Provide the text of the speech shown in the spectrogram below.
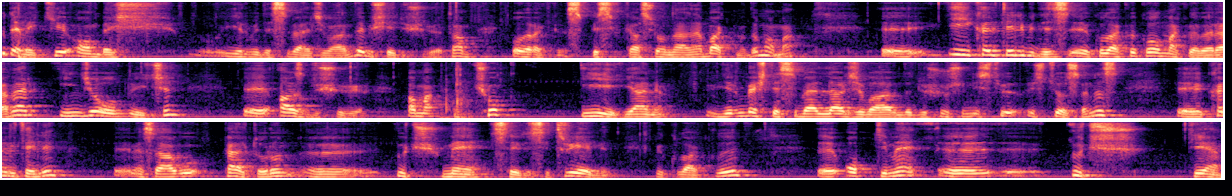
Bu demek ki 15-20 desibel civarında bir şey düşürüyor. Tam olarak spesifikasyonlarına bakmadım ama e, iyi kaliteli bir e, kulaklık olmakla beraber ince olduğu için e, az düşürüyor. Ama çok iyi yani 25 desibeller civarında düşürsün istiyor, istiyorsanız e, kaliteli mesela bu Peltor'un e, 3M serisi 3M'in bir kulaklığı Optime e, 3 TM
